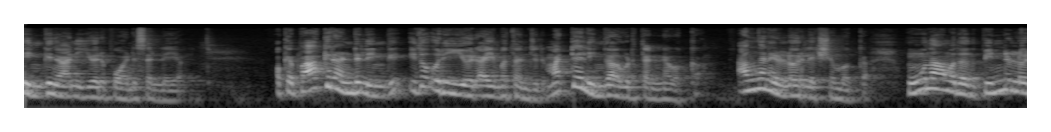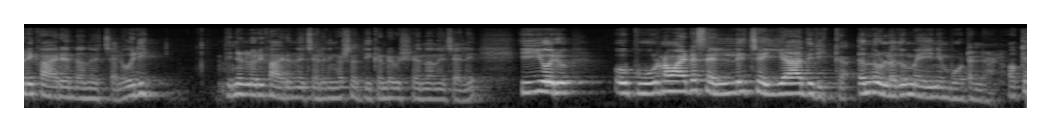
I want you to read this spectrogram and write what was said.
ലിങ്ക് ഞാൻ ഈ ഒരു പോയിന്റ് സെൽ ചെയ്യാം. ഓക്കെ ബാക്കി രണ്ട് ലിങ്ക് ഇത് ഒരു ഈ ഒരു അമ്പത്തഞ്ചിൽ മറ്റേ ലിങ്ക് അവിടെ തന്നെ വെക്കാം. അങ്ങനെയുള്ള ഒരു ലക്ഷ്യം വെക്കുക മൂന്നാമത് പിന്നുള്ള ഒരു കാര്യം എന്താണെന്ന് വെച്ചാൽ ഒരു പിന്നുള്ള ഒരു കാര്യം എന്ന് വെച്ചാൽ നിങ്ങൾ ശ്രദ്ധിക്കേണ്ട വിഷയം എന്താണെന്ന് വെച്ചാൽ ഈ ഒരു പൂർണമായിട്ട് സെല്ല് ചെയ്യാതിരിക്കുക എന്നുള്ളതും മെയിൻ ഇമ്പോർട്ടന്റ് ആണ്. ഓക്കെ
